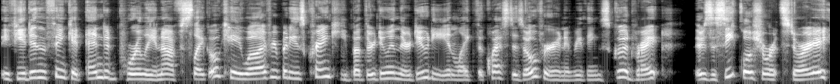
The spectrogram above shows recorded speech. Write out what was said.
If you didn't think it ended poorly enough it's like okay well everybody's cranky but they're doing their duty and like the quest is over and everything's good right? There's a sequel short story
